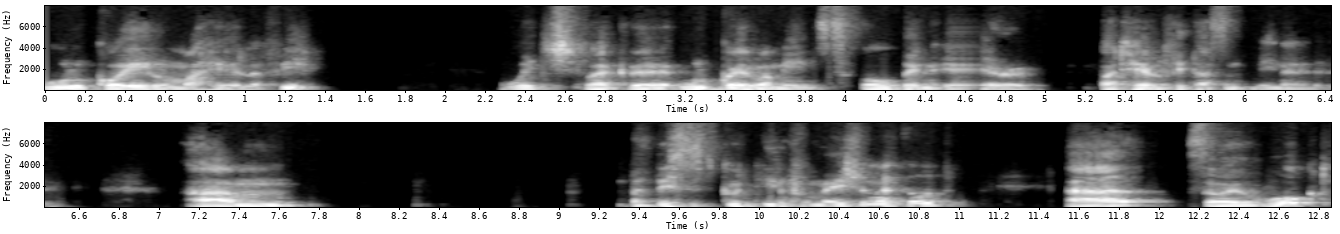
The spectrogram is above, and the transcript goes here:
ulkoilma which like the ulkoilma means open air, but helfi doesn't mean anything. Um, but this is good information, I thought. Uh, so I walked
